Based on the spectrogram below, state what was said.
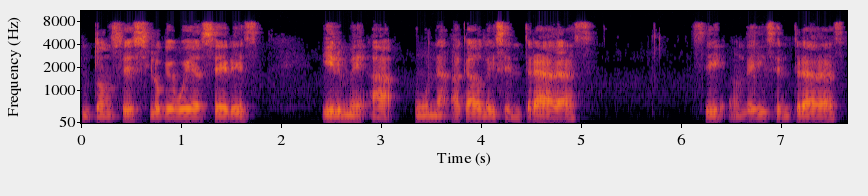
entonces lo que voy a hacer es irme a una, acá donde dice entradas, ¿sí? Donde dice entradas,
